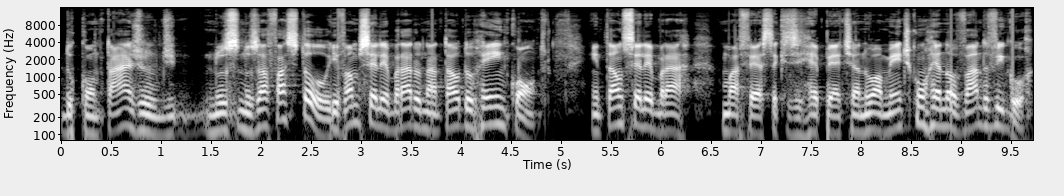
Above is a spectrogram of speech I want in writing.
do contágio, de, nos, nos afastou. E vamos celebrar o Natal do reencontro. Então, celebrar uma festa que se repete anualmente com renovado vigor.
